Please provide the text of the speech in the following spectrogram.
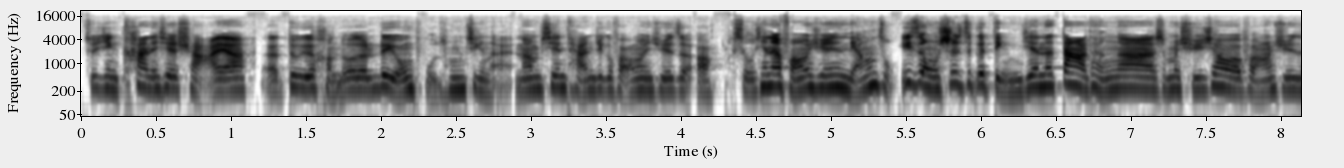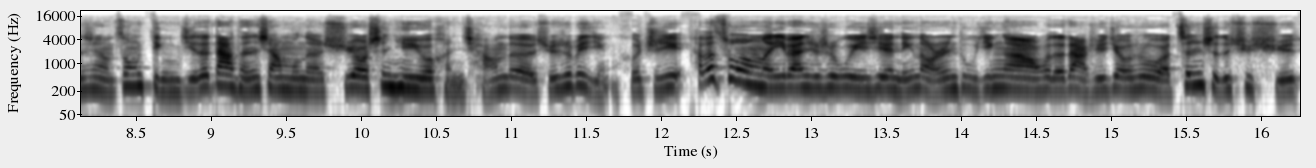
最近看了些啥呀，呃，都有很多的内容补充进来。那么先谈这个访问学者啊，首先呢，访问学者两种，一种是这个顶尖的大藤啊，什么学校啊，访问学者像这种顶级的大藤项目呢，需要申请有很强的学术背景和职业，它的作用呢，一般就是为一些领导人镀金啊，或者大学教授啊，真实的去学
